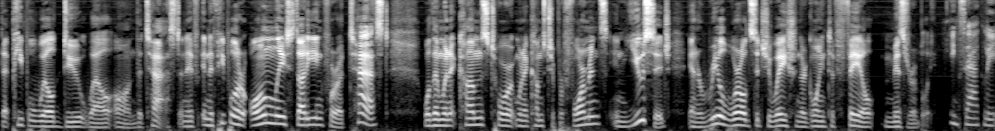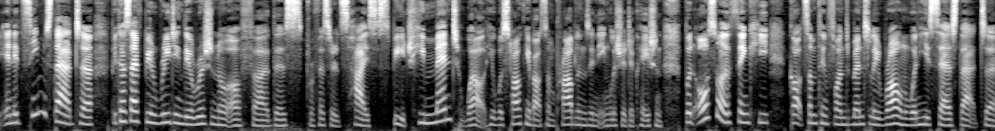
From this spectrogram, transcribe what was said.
that people will do well on the test. And if and if people are only studying for a test, well then when it comes to when it comes to performance in usage in a real world situation, they're going to fail miserably. Exactly. And it seems that uh, because I've been reading the original of uh, this Professor Cai's speech, he meant well. He was talking about some problems in English education. But also, I think he got something fundamentally wrong when he says that uh,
